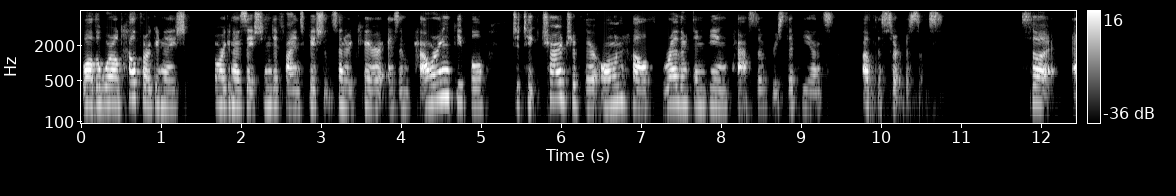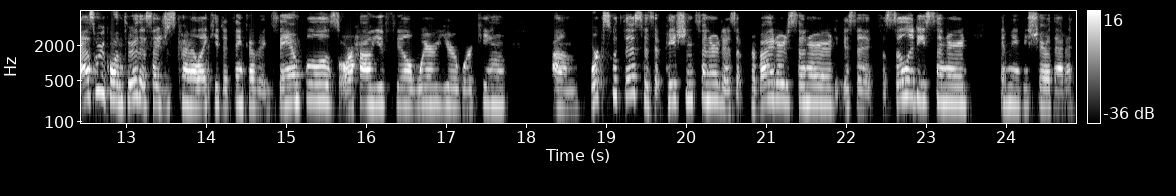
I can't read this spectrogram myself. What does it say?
While the World Health Organization, defines patient-centered care as empowering people to take charge of their own health rather than being passive recipients of the services. So as we're going through this, I just kind of like you to think of examples or how you feel where you're working um, works with this. Is it patient-centered? Is it provider-centered? Is it facility-centered? And maybe share that at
